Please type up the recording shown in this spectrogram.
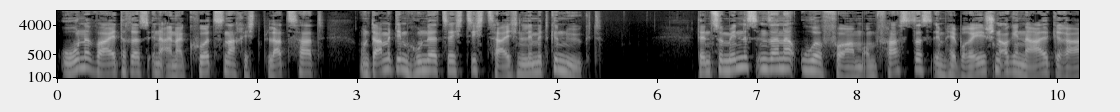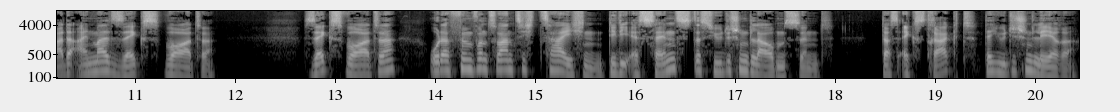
ohne weiteres in einer Kurznachricht Platz hat und damit dem 160-Zeichen-Limit genügt. Denn zumindest in seiner Urform umfasst es im hebräischen Original gerade einmal sechs Worte. Sechs Worte oder 25 Zeichen, die die Essenz des jüdischen Glaubens sind, das Extrakt der jüdischen Lehre.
